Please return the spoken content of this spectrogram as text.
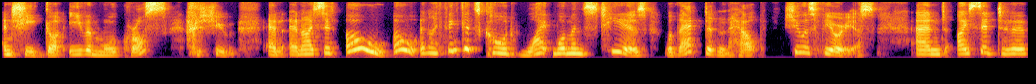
And she got even more cross. she and, and I said, Oh, oh, and I think it's called white woman's tears. Well, that didn't help. She was furious. And I said to her,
